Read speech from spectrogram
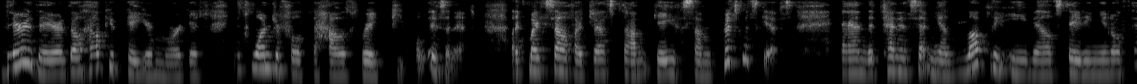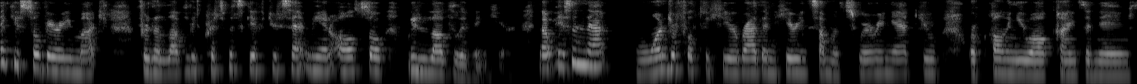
they're there, they'll help you pay your mortgage. It's wonderful to house great people, isn't it? Like myself, I just um, gave some Christmas gifts and the tenant sent me a lovely email stating, you know, thank you so very much for the lovely Christmas gift you sent me and also we love living here. Now, isn't that wonderful to hear rather than hearing someone swearing at you or calling you all kinds of names.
